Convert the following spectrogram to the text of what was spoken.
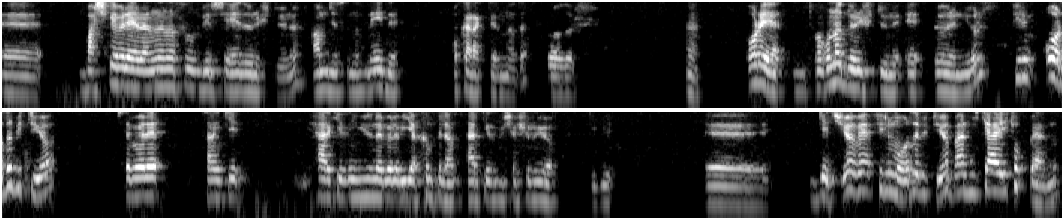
E, başka bir evrende nasıl bir şeye dönüştüğünü, amcasının neydi o karakterin adı? Olur. Oraya ona dönüştüğünü e, öğreniyoruz. Film orada bitiyor. İşte böyle sanki herkesin yüzüne böyle bir yakın plan, herkes bir şaşırıyor gibi e, geçiyor ve film orada bitiyor. Ben hikayeyi çok beğendim.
